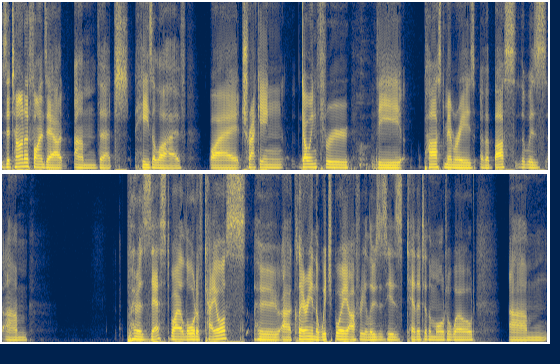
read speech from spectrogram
Zatanna finds out um, that he's alive by tracking, going through the past memories of a bus that was um, possessed by a lord of chaos, who uh, Klarion the Witch Boy, after he loses his tether to the mortal world, um,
